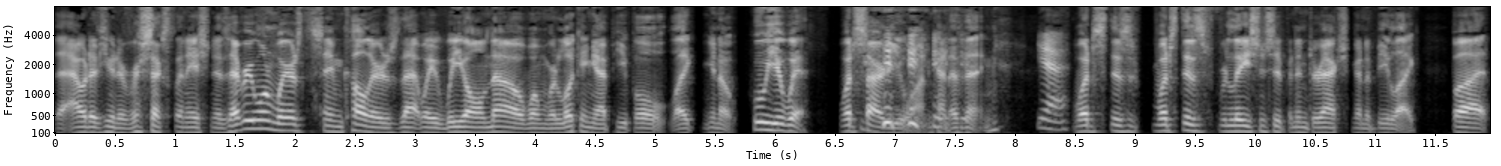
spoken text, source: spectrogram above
the out of universe explanation is everyone wears the same colors. That way, we all know when we're looking at people, like you know, who are you with, what side are you on, kind of thing. Yeah, What's this What's this relationship and interaction going to be like? But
